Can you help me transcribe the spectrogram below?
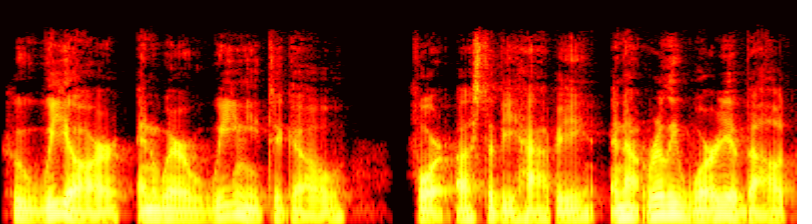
who we are and where we need to go for us to be happy and not really worry about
